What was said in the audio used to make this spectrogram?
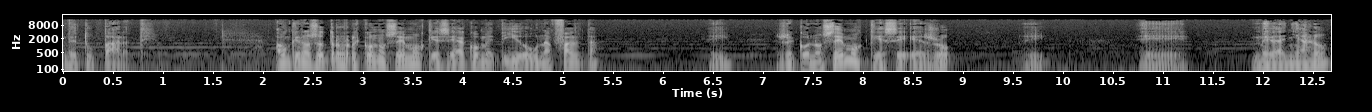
de tu parte. Aunque nosotros reconocemos que se ha cometido una falta, ¿sí? Reconocemos que se erró, eh, me dañaron,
